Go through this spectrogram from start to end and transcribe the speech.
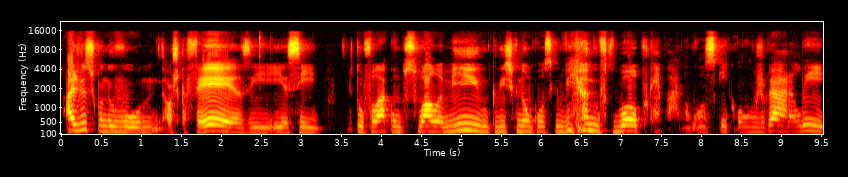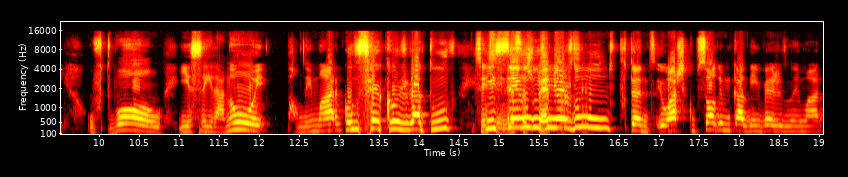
Às vezes quando eu vou hum, aos cafés e, e assim, estou a falar com um pessoal amigo que diz que não conseguiu ficar no futebol porque, pá, não consegui conjugar ali o futebol e a sair à noite. Pá, o Neymar consegue conjugar tudo Sim, e sim, ser um dos aspecto, melhores do sim. mundo. Portanto, eu acho que o pessoal tem um bocado de inveja do Neymar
